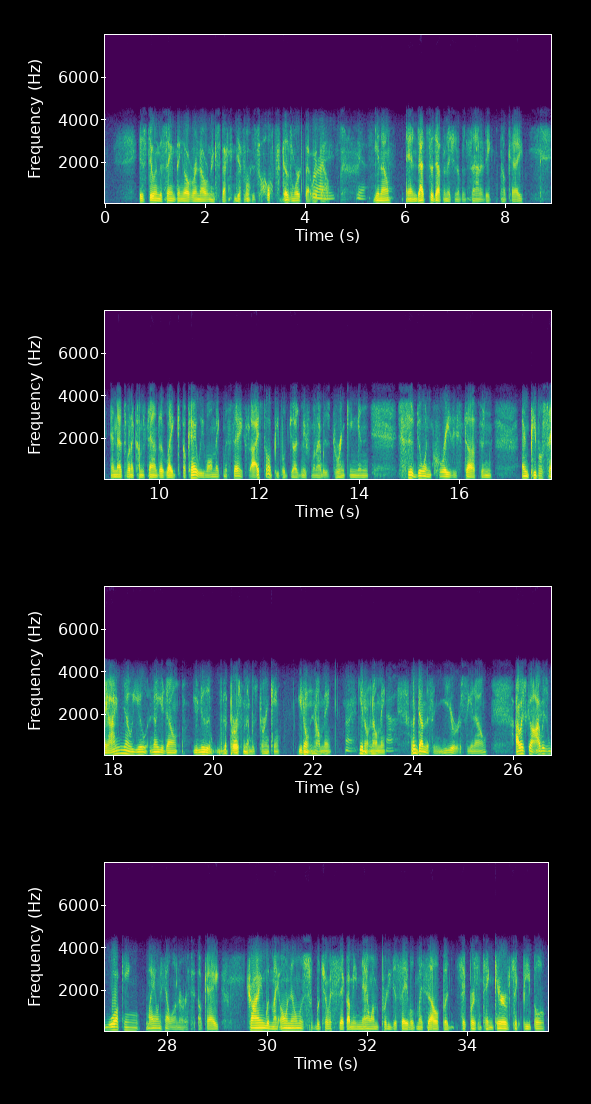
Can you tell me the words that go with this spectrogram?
is doing the same thing over and over and expecting different results. It doesn't work that way, pal. right. Yes. You know, and that's the definition of insanity. Okay, and that's when it comes down to like, okay, we all make mistakes. I saw people judge me from when I was drinking and doing crazy stuff, and and people say, I know you. No, you don't. You knew the, the person that was drinking. You don't know me. Right. You don't know me. Yeah. I haven't done this in years. You know, I was going. I was walking my own hell on earth. Okay, trying with my own illness, which I was sick. I mean, now I'm pretty disabled myself, but sick person taking care of sick people.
